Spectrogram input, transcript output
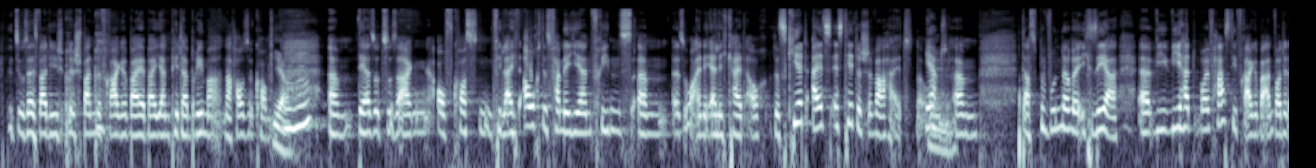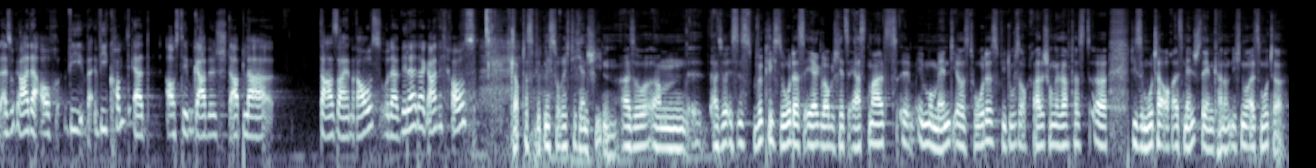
Beziehungsweise es war die spannende Frage bei, bei Jan-Peter Bremer nach Hause kommen, ja. mhm. ähm, der sozusagen auf Kosten vielleicht auch des familiären Friedens ähm, so eine Ehrlichkeit auch riskiert als ästhetische Wahrheit. Ne? Ja. Und ähm, das bewundere ich sehr. Äh, wie, wie hat Wolf Haas die Frage beantwortet? Also gerade auch, wie, wie kommt er aus dem Gabelstapler Dasein raus oder will er da gar nicht raus? Ich glaube, das wird nicht so richtig entschieden. Also, ähm, also es ist wirklich so, dass er, glaube ich, jetzt erstmals äh, im Moment ihres Todes, wie du es auch gerade schon gesagt hast, äh, diese Mutter auch als Mensch sehen kann und nicht nur als Mutter.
